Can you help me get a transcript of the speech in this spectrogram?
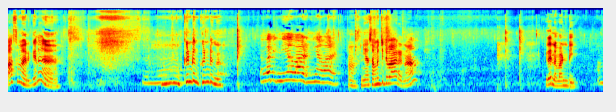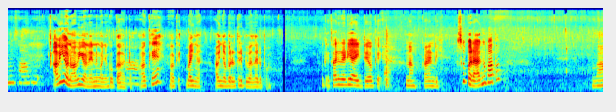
வாசமாக இருக்கேன்னு ம் கிண்டுங்க கிண்டுங்க. ஆ நீ சமைச்சிட்டு வாரேண்ணா இது என்ன வண்டி? அவியணும் அவியணும் இன்னும் கொஞ்சம் குக் ஆகட்டும். ஓகே ஓகே வைங்க. அவிஞ்ச அப்புறம் திருப்பி வந்து எடுப்போம். ஓகே கறி ரெடி ஆயிட்டு ஓகே நான் கரண்டி. சூப்பரா அங்கே பாப்போம். வா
